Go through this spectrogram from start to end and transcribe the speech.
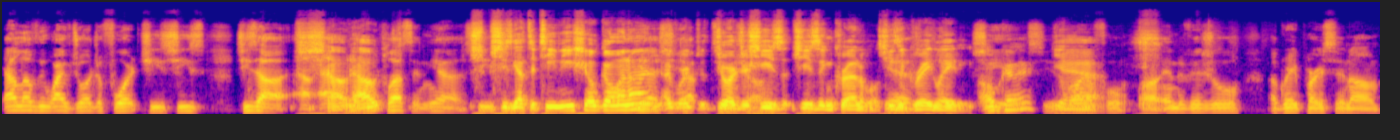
got a lovely wife, Georgia Fort. She's she's she's uh a Shout out. plus and yeah, She, she's got the TV show going on. Yeah, I've worked with Georgia. She's she's incredible. She's a great lady. She Okay. is. She's Yeah. a wonderful uh, individual, a great person. Um,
